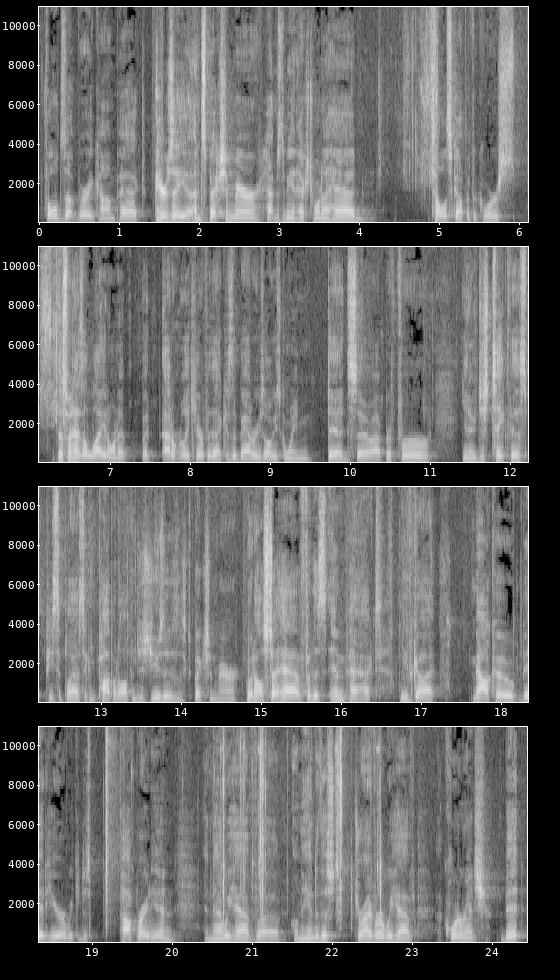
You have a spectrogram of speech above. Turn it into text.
folds up very compact. Here's a uh, inspection mirror, happens to be an extra one I had telescopic, of course. This one has a light on it, but I don't really care for that because the battery's always going dead. So I prefer, you know, just take this piece of plastic and pop it off and just use it as an inspection mirror. What else do I have for this impact? We've got Malco bit here. We can just pop right in. And now we have, uh, on the end of this driver, we have a quarter inch bit.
